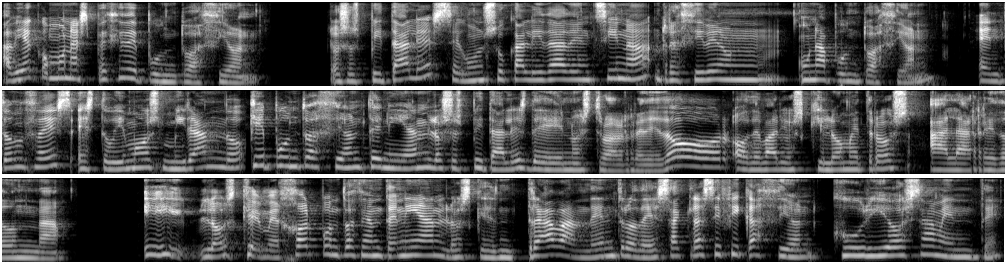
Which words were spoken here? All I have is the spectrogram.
había como una especie de puntuación. Los hospitales, según su calidad en China, reciben una puntuación. Entonces estuvimos mirando qué puntuación tenían los hospitales de nuestro alrededor o de varios kilómetros a la redonda. Y los que mejor puntuación tenían, los que entraban dentro de esa clasificación, curiosamente,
